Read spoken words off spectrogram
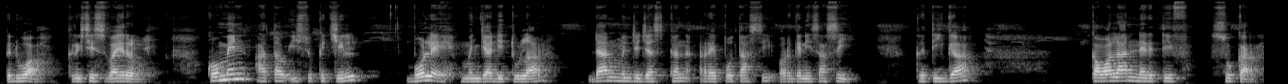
Kedua, krisis viral. Komen atau isu kecil boleh menjadi tular dan menjejaskan reputasi organisasi. Ketiga, kawalan naratif sukar.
